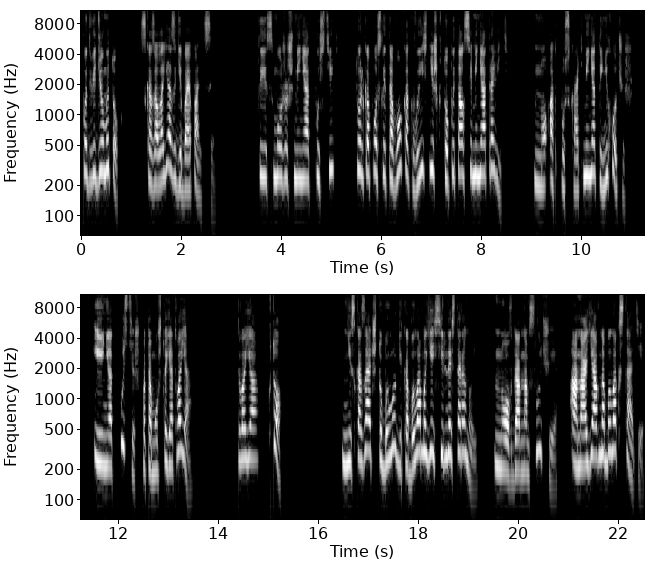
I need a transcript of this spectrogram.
Подведем итог, — сказала я, загибая пальцы. Ты сможешь меня отпустить только после того, как выяснишь, кто пытался меня отравить. Но отпускать меня ты не хочешь. И не отпустишь, потому что я твоя. Твоя кто? Не сказать, чтобы логика была моей сильной стороной, но в данном случае она явно была кстати,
